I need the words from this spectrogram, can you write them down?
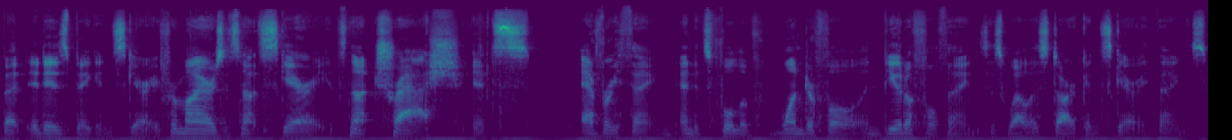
but it is big and scary. For myers it's not scary. It's not trash. It's everything and it's full of wonderful and beautiful things as well as dark and scary things.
